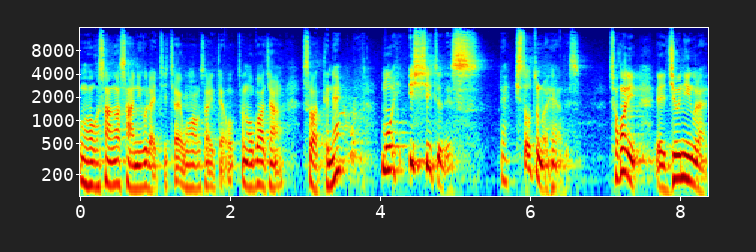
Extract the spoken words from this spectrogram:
お孫さんが3人ぐらいちっちゃいお孫さんいてそのおばあちゃん座ってね。もう一室です、ね、一つの部屋です。そこに10人ぐらい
